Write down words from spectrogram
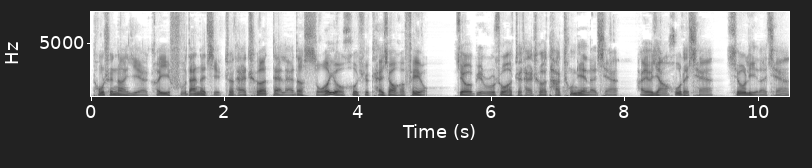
同时呢，也可以负担得起这台车带来的所有后续开销和费用。就比如说这台车，它充电的钱，还有养护的钱、修理的钱、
